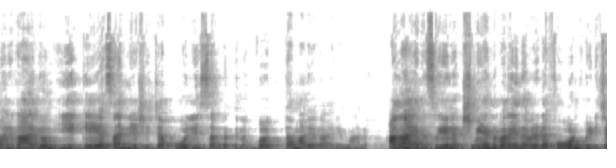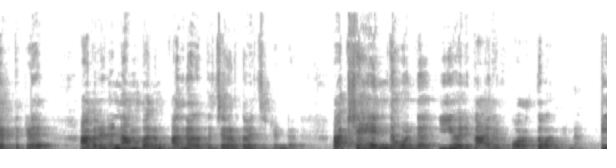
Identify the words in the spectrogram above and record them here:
ഒരു കാര്യവും ഈ കേസ് അന്വേഷിച്ച പോലീസ് സംഘത്തിന് വ്യക്തമായ കാര്യമാണ്. അതായത് ശ്രീലക്ഷ്മി എന്ന് പറയുന്നവരുടെ ഫോൺ പിടിച്ചെടുത്തിട്ട് അവരുടെ നമ്പറും അതിനകത്ത് ചേർത്ത് വെച്ചിട്ടുണ്ട്. പക്ഷേ എന്തുകൊണ്ട് ഈ ഒരു കാര്യം പുറത്തു വന്നില്ല? ഈ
